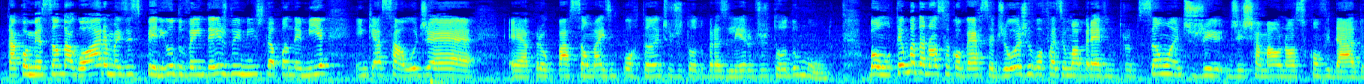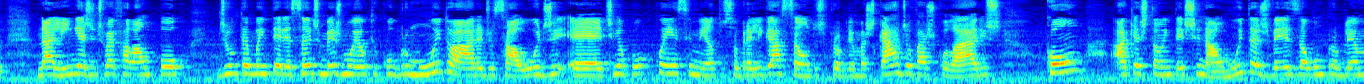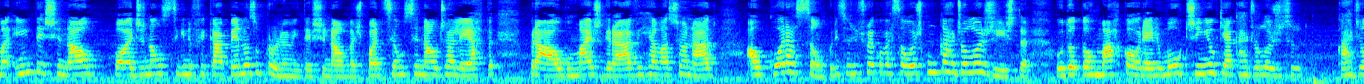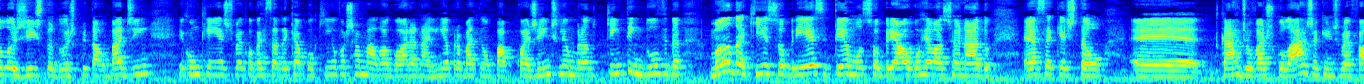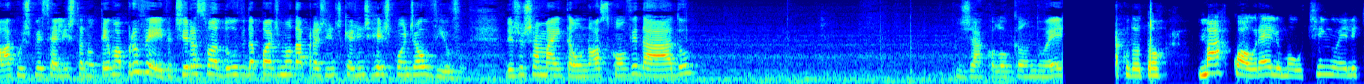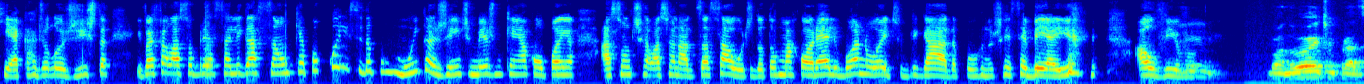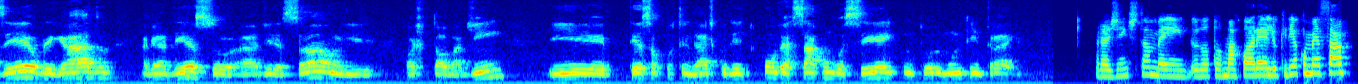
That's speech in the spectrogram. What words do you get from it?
está começando agora, mas esse período vem desde o início da pandemia em que a saúde é é a preocupação mais importante de todo brasileiro, de todo mundo. Bom, o tema da nossa conversa de hoje, eu vou fazer uma breve introdução antes de, de chamar o nosso convidado na linha. A gente vai falar um pouco de um tema interessante, mesmo eu que cubro muito a área de saúde, é, tinha pouco conhecimento sobre a ligação dos problemas cardiovasculares com a questão intestinal. Muitas vezes, algum problema intestinal pode não significar apenas o problema intestinal, mas pode ser um sinal de alerta para algo mais grave relacionado ao coração. Por isso, a gente vai conversar hoje com um cardiologista, o Dr. Marco Aurélio Moutinho, que é cardiologista cardiologista do Hospital Badim e com quem a gente vai conversar daqui a pouquinho. Eu vou chamá-lo agora na linha para bater um papo com a gente. Lembrando, quem tem dúvida, manda aqui sobre esse tema ou sobre algo relacionado a essa questão é, cardiovascular, já que a gente vai falar com um especialista no tema. Aproveita, tira sua dúvida, pode mandar para a gente que a gente responde ao vivo. Deixa eu chamar então o nosso convidado. Já colocando ele. Com o doutor Marco Aurélio Moutinho, ele que é cardiologista, e vai falar sobre essa ligação que é pouco conhecida por muita gente, mesmo quem acompanha assuntos relacionados à saúde. Doutor Marco Aurélio, boa noite, obrigada por nos receber aí ao vivo. Sim. Boa noite, um prazer, obrigado. Agradeço a direção e ao Hospital Badim e ter essa oportunidade de poder conversar com você e com todo mundo que entrar aí. Para a gente também, doutor Marco Aurélio, eu queria começar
